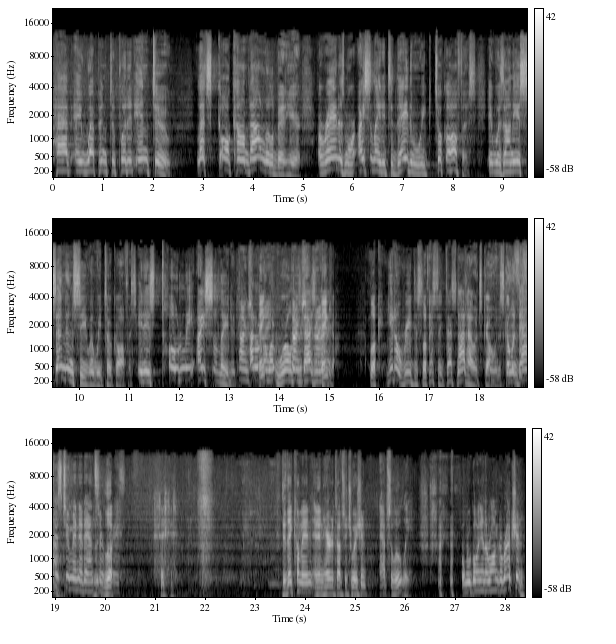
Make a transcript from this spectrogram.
have a weapon to put it into. Let's all calm down a little bit here. Iran is more isolated today than when we took office. It was on the ascendancy when we took office. It is totally isolated. I don't know what world these guys are Thank in. Look, You don't read the statistics. That's not how it's going. It's going this down. This is his two-minute answer, Look. please. did they come in and inherit a tough situation? Absolutely. but we're going in the wrong direction.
